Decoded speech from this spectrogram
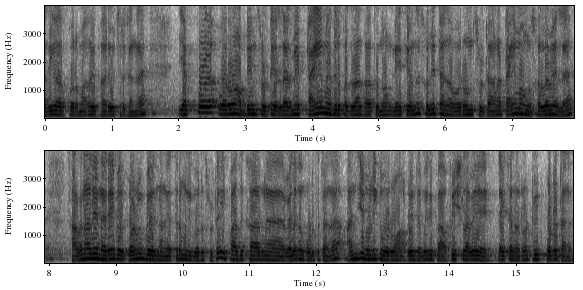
அதிகாரப்பூர்வமாக இப்போ அறிவிச்சிருக்காங்க. எப்போ வரும் அப்படின்னு சொல்லிட்டு எல்லாருமே டைம் எதிர்பார்த்து தான் காத்திருந்தோம். நேற்று வந்து சொல்லிட்டாங்க வரும்னு சொல்லிட்டு. ஆனால் டைம் அவங்க சொல்லவே இல்லை. ஸோ அதனாலே நிறைய பேர் குழம்பு போயிருந்தாங்க. எத்தனை மணிக்கு வரும்னு சொல்லிட்டு. இப்போ அதுக்கான விளக்கம் கொடுத்துட்டாங்க. அஞ்சு மணிக்கு வரும் அப்படின்ற மாதிரி இப்போ அஃபிஷியலாகவே லைக் ஆனவரும் ட்வீட் போட்டுட்டாங்க.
